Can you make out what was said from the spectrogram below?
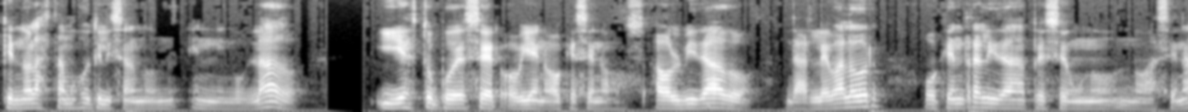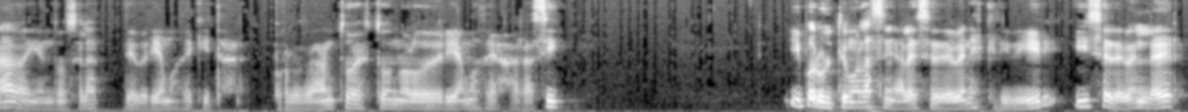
que no la estamos utilizando en ningún lado. Y esto puede ser o bien o que se nos ha olvidado darle valor o que en realidad PC1 no hace nada y entonces la deberíamos de quitar. Por lo tanto, esto no lo deberíamos dejar así. Y por último, las señales se deben escribir y se deben leer.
